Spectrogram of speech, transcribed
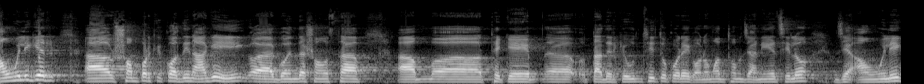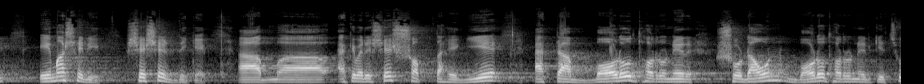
আওয়ামী লীগের সম্পর্কে কদিন আগেই গোয়েন্দা সংস্থা থেকে তাদেরকে উদ্ধৃত করে গণমাধ্যম জানিয়েছিল যে আওয়ামী লীগ এ মাসেরই শেষের দিকে। একেবারে শেষ সপ্তাহে গিয়ে একটা বড় ধরনের শোডাউন বড় ধরনের কিছু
